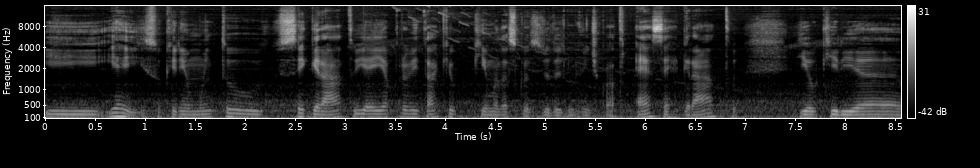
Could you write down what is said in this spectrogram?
E, e, é isso, eu queria muito ser grato e aí aproveitar que, que uma das coisas de 2024 é ser grato. E eu queria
